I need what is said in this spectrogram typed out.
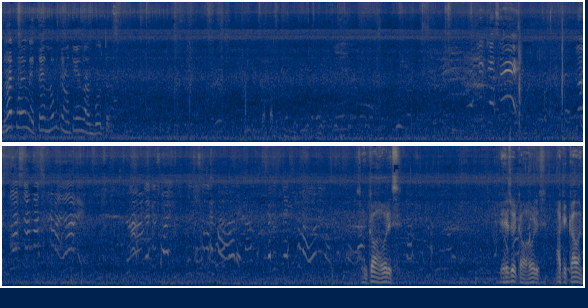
No se pueden meter, ¿no? Porque no tienen las botas. Son cavadores. ¿Qué es eso de cavadores? Ah, que cavan.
